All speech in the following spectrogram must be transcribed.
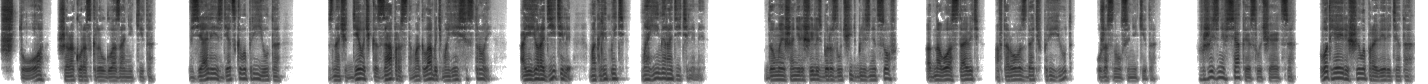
«Что?» — широко раскрыл глаза Никита. «Взяли из детского приюта. Значит, девочка запросто могла быть моей сестрой, а ее родители могли быть моими родителями». «Думаешь, они решились бы разлучить близнецов? Одного оставить, а второго сдать в приют?» — ужаснулся Никита. «В жизни всякое случается. Вот я и решила проверить это».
